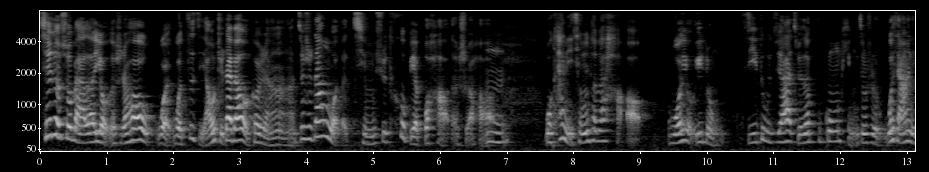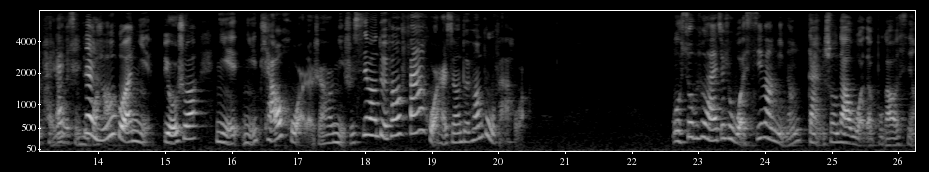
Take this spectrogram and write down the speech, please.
其实就说白了，有的时候我我自己啊，我只代表我个人啊，就是当我的情绪特别不好的时候，嗯，我看你情绪特别好，我有一种极度加觉得不公平，就是我想让你陪着我情绪不好。那如果你比如说你你挑火的时候，你是希望对方发火，还是希望对方不发火？我说不出来，就是我希望你能感受到我的不高兴。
